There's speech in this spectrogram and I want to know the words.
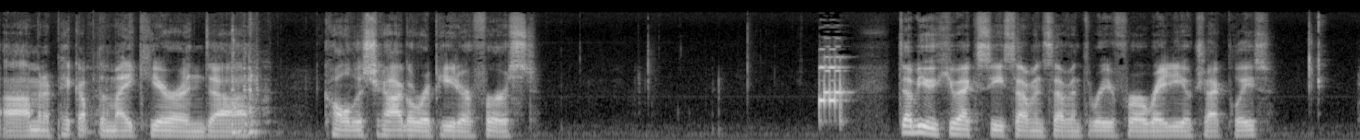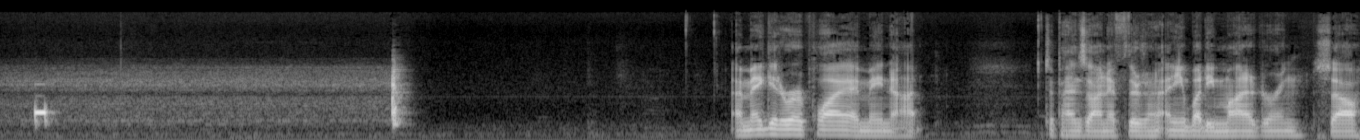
I'm going to pick up the mic here and call the Chicago repeater first. WQXC 773 for a radio check, please. I may get a reply, I may not. Depends on if there's anybody monitoring. So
